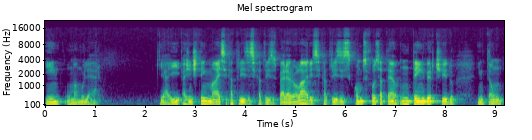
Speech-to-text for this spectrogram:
em uma mulher. E aí a gente tem mais cicatrizes, cicatrizes periarolares, cicatrizes como se fosse até um T invertido. Então,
